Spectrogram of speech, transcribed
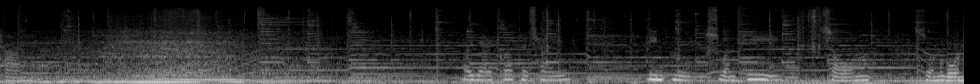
ถางแล้วยายก็จะใช้ดินปลูกส่วนที่สองส่วนบน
